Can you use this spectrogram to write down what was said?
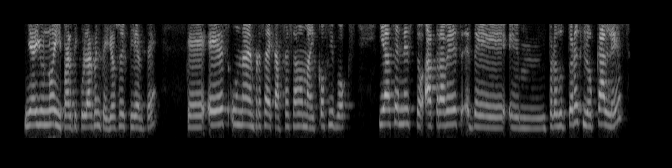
y hay uno, y particularmente yo soy cliente, que es una empresa de café, se llama My Coffee Box, y hacen esto a través de eh, productores locales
